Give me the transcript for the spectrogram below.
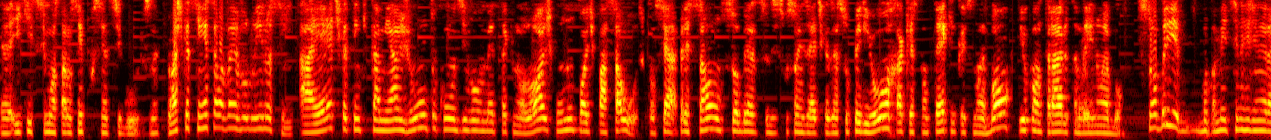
É, e que se mostraram 100% seguros, né? Eu acho que a ciência ela vai evoluindo assim. A ética tem que caminhar junto com o desenvolvimento tecnológico, um não pode passar o outro. Então, se a pressão sobre essas discussões éticas é superior à questão técnica, isso não é bom, e o contrário também não é bom. Sobre a medicina regenerativa,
